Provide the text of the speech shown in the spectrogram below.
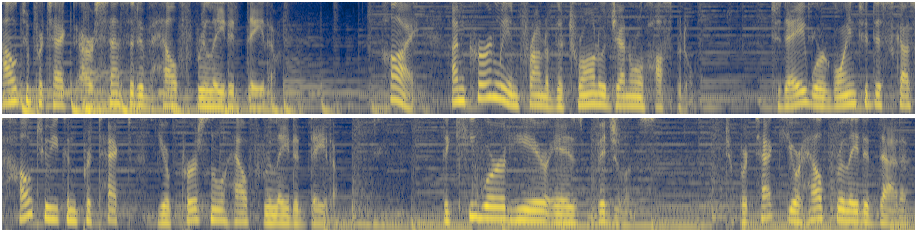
how to protect our sensitive health related data. Hi, I'm currently in front of the Toronto General Hospital. Today, we're going to discuss how to you can protect your personal health related data. The key word here is vigilance. To protect your health related data,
